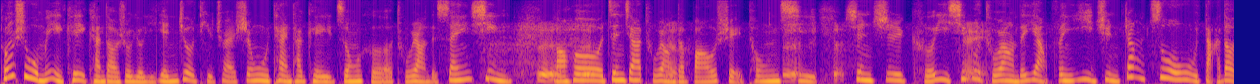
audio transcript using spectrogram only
同时，我们也可以看到说，有研究提出来，生物炭它可以综合土壤的酸性，然后增加土壤的保水通气，甚至可以吸附土壤的养分抑菌，让作物达到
